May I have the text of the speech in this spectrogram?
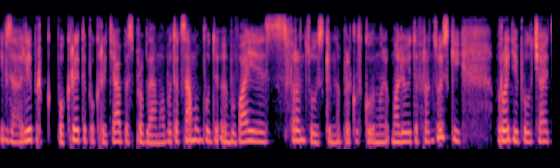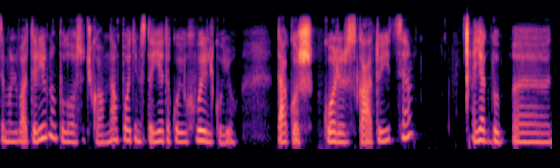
і взагалі покрити покриття без проблем. Або так само буде, буває з французьким, наприклад, коли малюєте французький, вроді виходить малювати рівну полосочку, а вона потім стає такою хвилькою. Також колір скатується, якби е,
